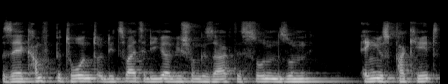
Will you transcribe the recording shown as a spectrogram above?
sehr kampfbetont und die zweite Liga, wie schon gesagt, ist so ein, so ein enges Paket.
